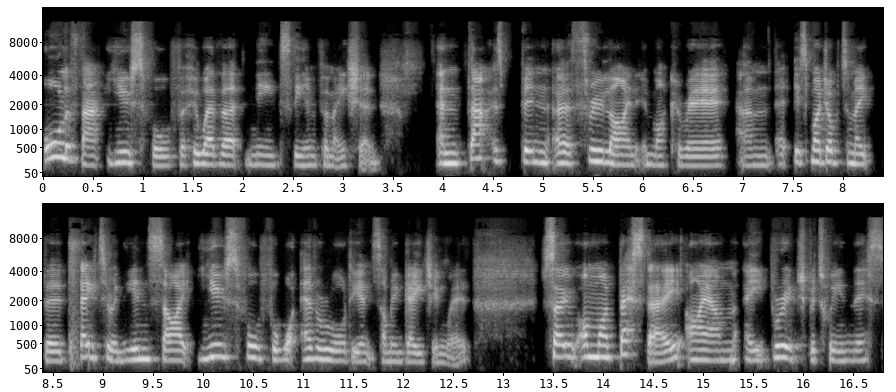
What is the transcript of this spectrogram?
all of that useful for whoever needs the information and that has been a through line in my career. Um, it's my job to make the data and the insight useful for whatever audience I'm engaging with. So, on my best day, I am a bridge between this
